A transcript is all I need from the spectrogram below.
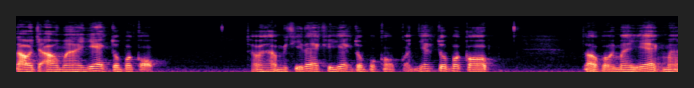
เราจะเอามาแยกตัวประกอบเราทำวิธีแรกคือแยกตัวประกอบก่อนแยกตัวประกอบ เราก็มาแยกมา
